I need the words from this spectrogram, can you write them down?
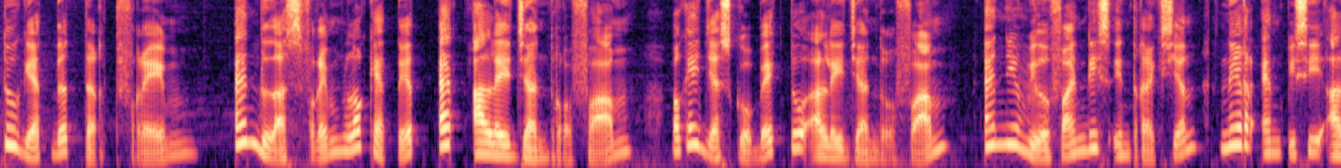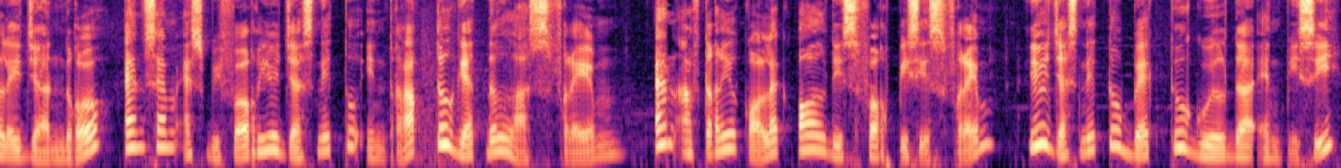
to get the third frame. And the last frame located at Alejandro Farm. Okay, just go back to Alejandro Farm and you will find this interaction near NPC Alejandro and same as before you just need to interact to get the last frame. And after you collect all these 4 pieces frame, you just need to back to Gwilda NPC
